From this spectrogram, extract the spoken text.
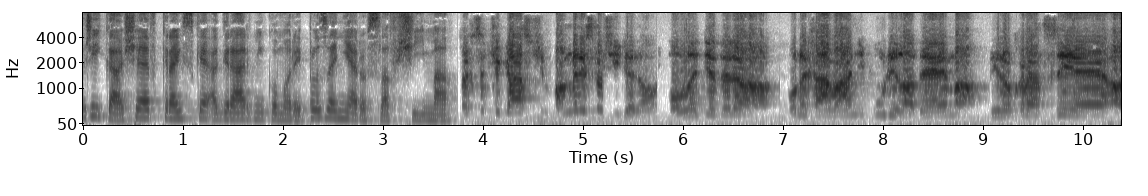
říká šéf Krajské agrární komory Plzeň Jaroslav Šíma. Tak se čeká, s čím pan ministr přijde, no. Ohledně teda ponechávání půdy ladem a byrokracie a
